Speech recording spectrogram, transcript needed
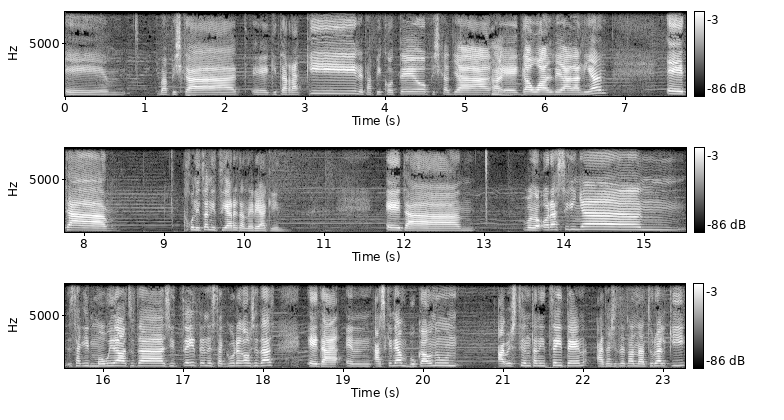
e, ba, pixkat e, gitarrakin, eta pikoteo, pixkat ja e, gau aldea danian. Eta junitzan itziarretan nereakin. Eta, bueno, horaz eginan, ez dakit, movida batzuta zitzeiten, ez dakit gure gauzetaz, eta en, azkenean bukaunun abesti honetan hitzeiten, atasetetan naturalki,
